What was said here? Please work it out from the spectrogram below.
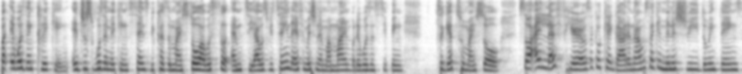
But it wasn't clicking. It just wasn't making sense because in my soul, I was still empty. I was retaining the information in my mind, but it wasn't seeping to get to my soul. So I left here. I was like, okay, God. And I was like in ministry doing things,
